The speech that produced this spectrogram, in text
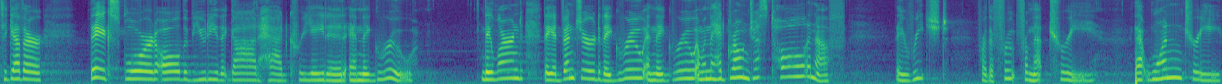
Together, they explored all the beauty that God had created and they grew. They learned, they adventured, they grew and they grew. And when they had grown just tall enough, they reached for the fruit from that tree, that one tree.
